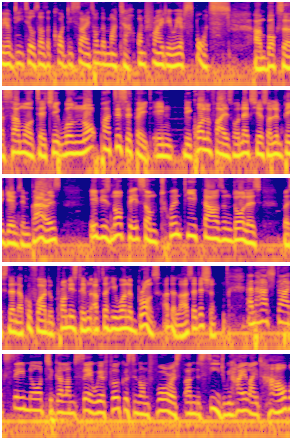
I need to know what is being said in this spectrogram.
We have details as the court decides on the matter on Friday. We have sports. And boxer Samuel Takyi will not participate in the qualifiers for next year's Olympic Games in Paris if he's not paid some $20,000 President Akufo-Addo promised him after he won a bronze at the last edition. And hashtag say no to Galamsey. We are focusing on forest under siege. We highlight how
